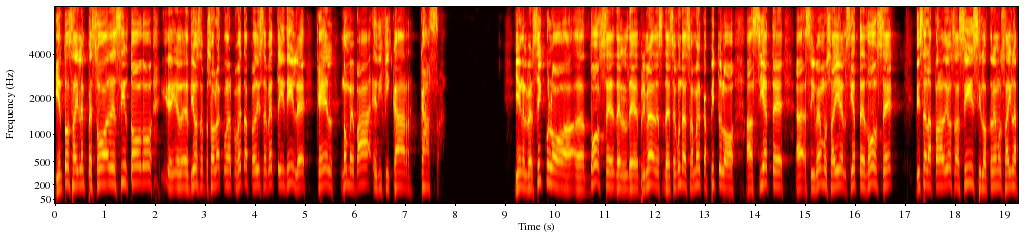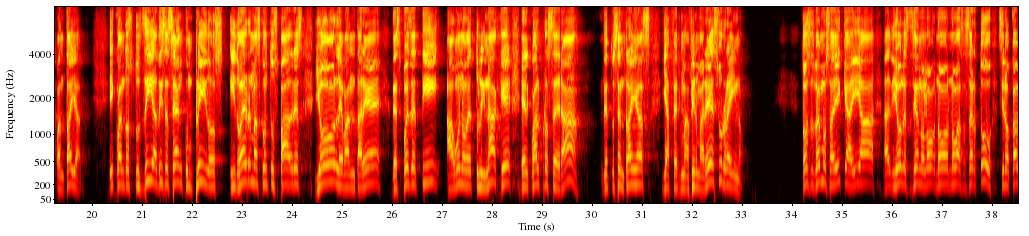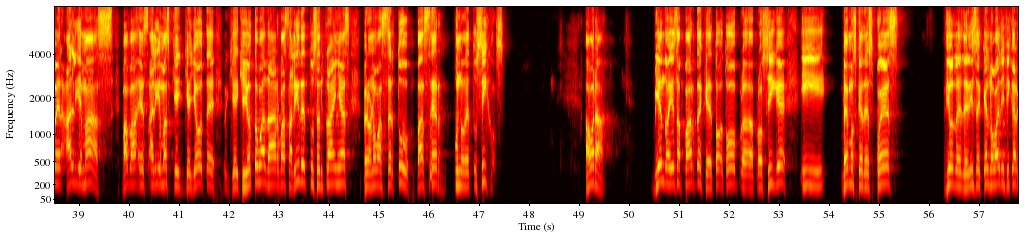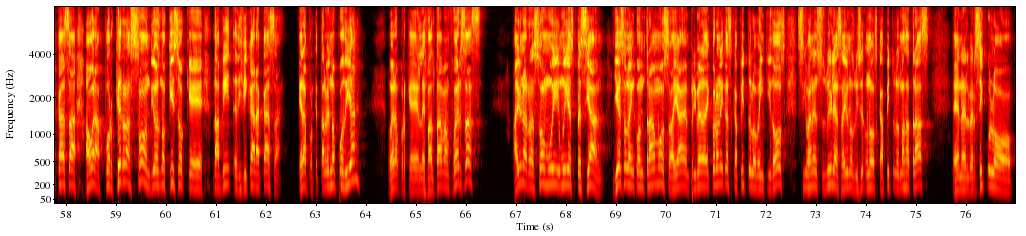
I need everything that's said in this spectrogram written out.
Y entonces ahí le empezó a decir todo, y eh, Dios empezó a hablar con el profeta, pero dice, vete y dile que él no me va a edificar casa. Y en el versículo 12 ah, del, de primera de, segunda de Samuel capítulo 7, ah, si vemos ahí el 7:12, Dice la palabra Dios así, si lo tenemos ahí en la pantalla. Y cuando tus días, dice, sean cumplidos y duermas con tus padres, yo levantaré después de ti a uno de tu linaje, el cual procederá de tus entrañas y afirmaré su reino. Entonces vemos ahí que ahí a, Dios le está diciendo, no, no, no vas a ser tú, sino que va a haber alguien más. Va, es alguien más que, yo te, que, que, yo te voy a dar, va a salir de tus entrañas, pero no vas a ser tú, va a ser uno de tus hijos. Ahora, viendo ahí esa parte que todo, todo uh, prosigue y vemos que después Dios le, le, dice que él no va a edificar casa. Ahora, ¿por qué razón Dios no quiso que David edificara casa? ¿Era porque tal vez no podía? ¿O era porque le faltaban fuerzas? Hay una razón muy, muy especial. Y eso la encontramos allá en Primera de Crónicas, capítulo 22. Si van en sus Biblias, hay unos, unos capítulos más atrás en el versículo,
